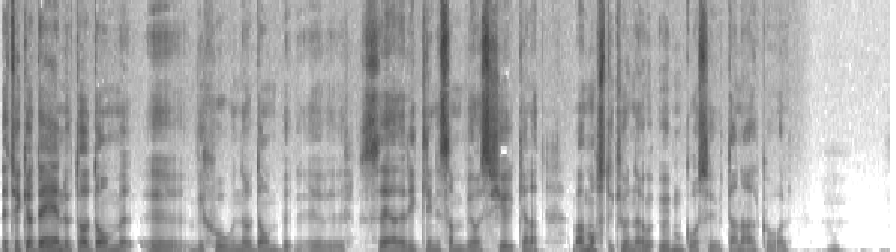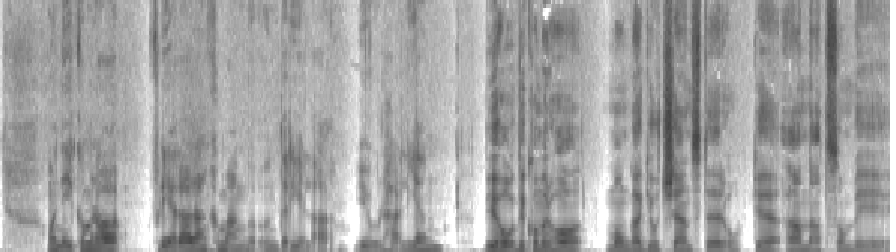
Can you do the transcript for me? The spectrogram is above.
det tycker jag det är en av de eh, visioner och de säga, riktlinjer som vi har i kyrkan. Att man måste kunna umgås utan alkohol. Och ni kommer ha flera arrangemang under hela julhelgen. Vi, har, vi kommer ha många gudstjänster och eh, annat som vi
